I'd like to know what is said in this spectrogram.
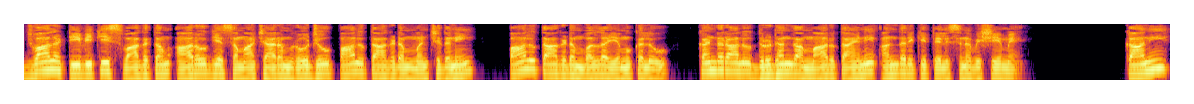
జ్వాల టీవీకి స్వాగతం. ఆరోగ్య సమాచారం రోజు పాలు తాగడం మంచిదని పాలు తాగడం వల్ల ఎముకలు కండరాలు దృఢంగా మారుతాయని అందరికీ తెలిసిన విషయమే. కానీ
